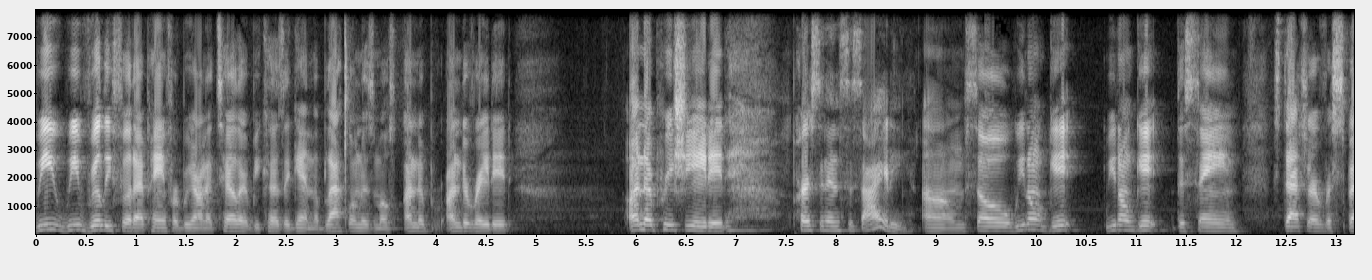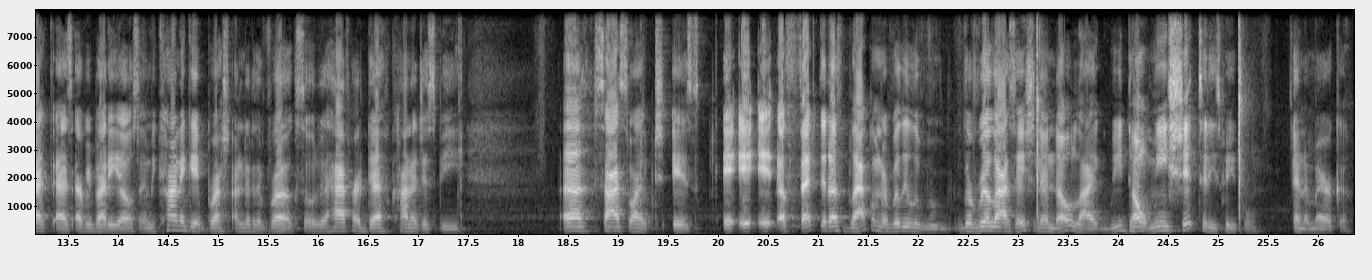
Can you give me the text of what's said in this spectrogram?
we we really feel that pain for Breonna Taylor because again, the black woman is the most under underrated, underappreciated person in society. Um, so we don't get we don't get the same stature of respect as everybody else, and we kind of get brushed under the rug. So to have her death kind of just be uh, sideswiped is it, it, it affected us black women to really the realization and know like we don't mean shit to these people in America.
